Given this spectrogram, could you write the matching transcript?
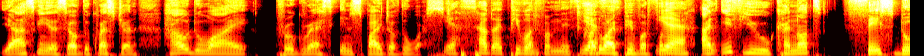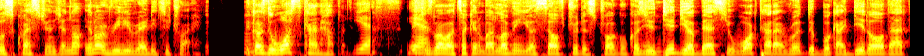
you're asking yourself the question, how do I progress in spite of the worst? Yes. How do I pivot from this? Yes. How do I pivot from Yeah. it? And if you cannot face those questions, you're not you're not really ready to try. Because the worst can happen. Yes. Which Yeah. is why we're talking about loving yourself through the struggle. Because you did your best, you worked hard, I wrote the book, I did all that,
